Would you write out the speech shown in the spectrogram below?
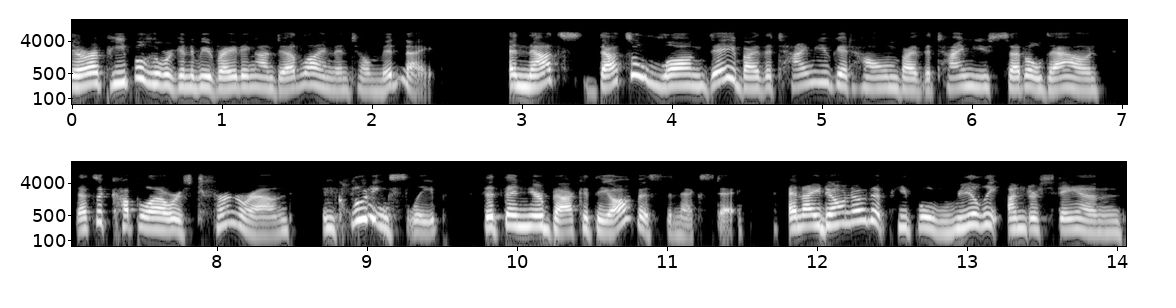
There are people who are going to be writing on deadline until midnight and that's that's a long day by the time you get home by the time you settle down that's a couple hours turnaround including sleep that then you're back at the office the next day and i don't know that people really understand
